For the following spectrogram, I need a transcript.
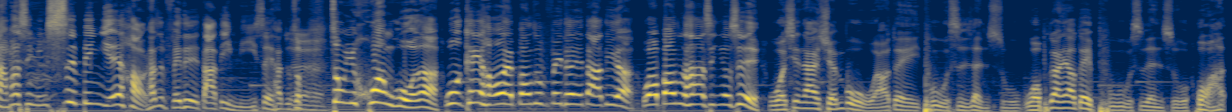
哪怕是一名士兵也好。他是腓特烈大帝迷，所以他就说，终于换我了，我可以好好来帮助腓特烈大帝了。我要帮助他的事情就是，我现在宣布，我要对普鲁士认输，我不但要对普鲁士认输，哇，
